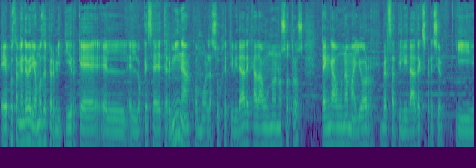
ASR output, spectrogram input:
eh, pues también deberíamos de permitir que lo que se determina como la subjetividad de cada uno de nosotros tenga una mayor versatilidad de expresión. Y,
